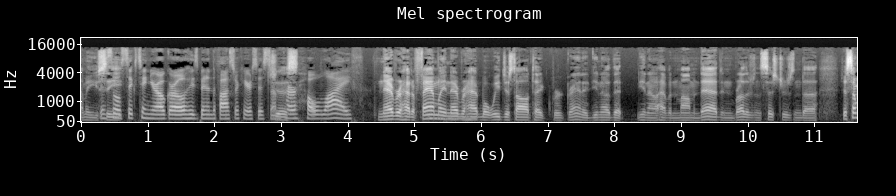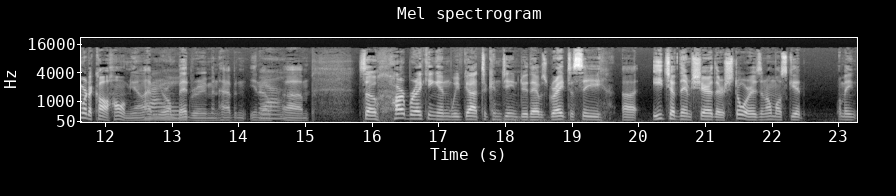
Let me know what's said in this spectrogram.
I mean, you this see, little 16 year old girl who's been in the foster care system her whole life never had a family, never Mm-hmm. had what we just all take for granted. You know that you know having mom and dad and brothers and sisters and uh, just somewhere to call home. You know, having your own bedroom and having you know. Yeah. Um, so heartbreaking, and we've got to continue to do that. It was great to see uh, each of them share their stories and almost get. I mean,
